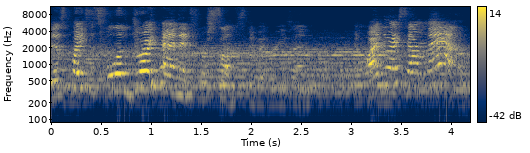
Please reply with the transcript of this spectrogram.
this place is full of joy pendants for some stupid reason. And why do I sound mad?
